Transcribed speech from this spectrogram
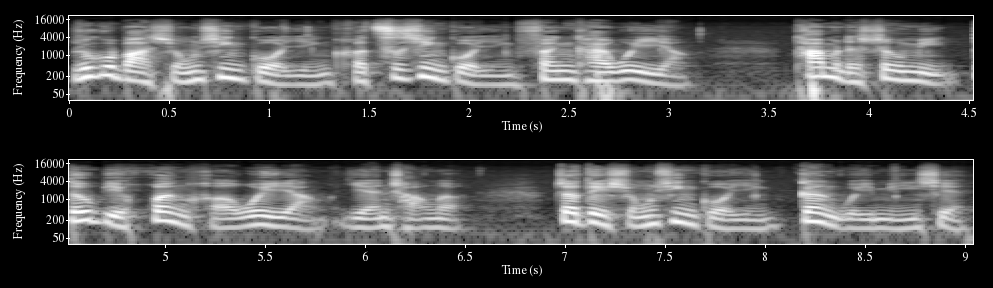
如果把雄性果蝇和雌性果蝇分开喂养，它们的寿命都比混合喂养延长了，这对雄性果蝇更为明显。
